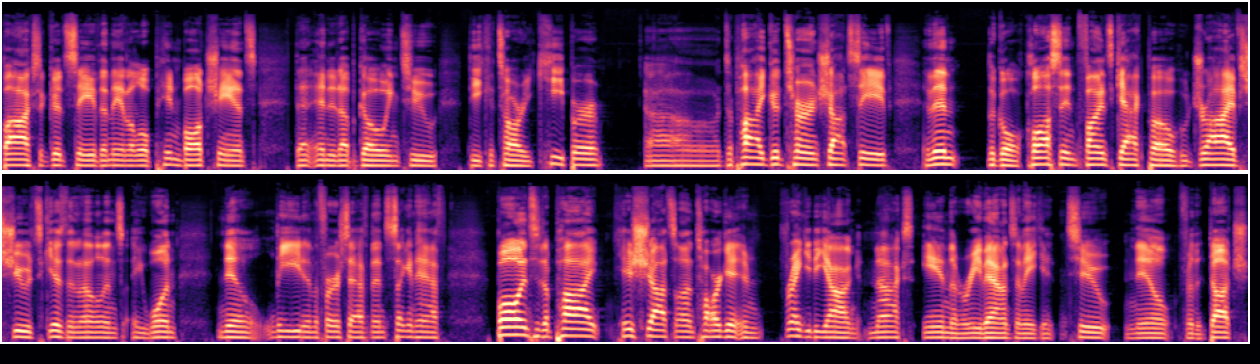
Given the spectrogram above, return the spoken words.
box, a good save. Then they had a little pinball chance that ended up going to the Qatari keeper. Uh, Depay, good turn, shot save. And then the goal. Klaassen finds Gakpo, who drives, shoots, gives the Netherlands a 1 0 lead in the first half. Then, second half, ball into Depay. His shot's on target, and Frenkie de Jong knocks in the rebound to make it 2 0 for the Dutch.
